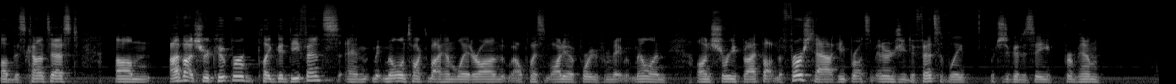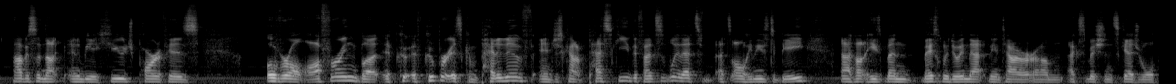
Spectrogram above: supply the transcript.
of this contest. Um, I thought Sharife Cooper played good defense, and McMillan talked about him later on. I'll play some audio for you from Nate McMillan on Sharife, but I thought in the first half he brought some energy defensively, which is good to see from him. Obviously, not going to be a huge part of his overall offering, but if, if Cooper is competitive and just kind of pesky defensively, that's that's all he needs to be. And I thought he's been basically doing that the entire um, exhibition schedule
